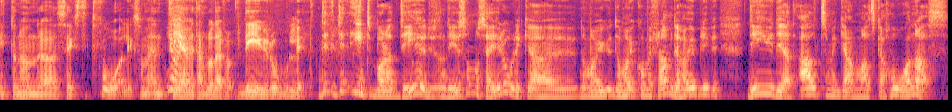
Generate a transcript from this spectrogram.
1962. Liksom, en Ja, tv-tablå därifrån. För det är ju roligt. Det, det, inte bara det, utan det är ju som de säger olika... De har, ju, de har ju kommit fram. Det har ju blivit... Det är ju det att allt som är gammalt ska hånas.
